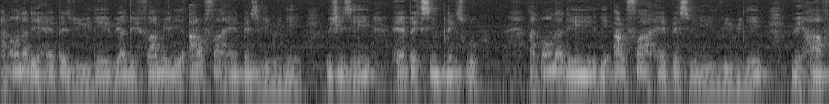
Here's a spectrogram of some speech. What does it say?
and under the herpes viridae we have the family alpha herpes viridae which is a herpes simplex group. And under the the alpha herpes viridae we have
